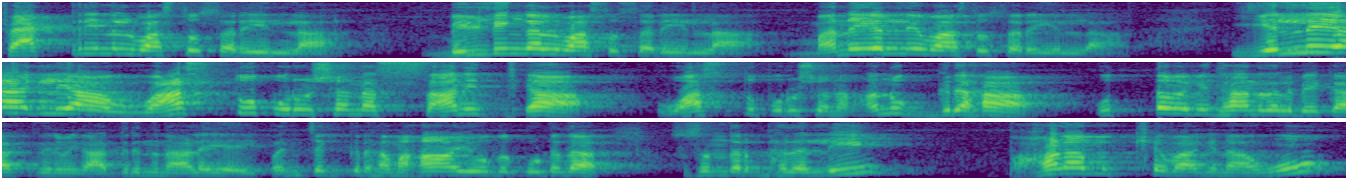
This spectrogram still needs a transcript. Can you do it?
ಫ್ಯಾಕ್ಟ್ರಿನಲ್ಲಿ ವಾಸ್ತು ಸರಿ ಇಲ್ಲ, ಬಿಲ್ಡಿಂಗಲ್ಲಿ ವಾಸ್ತು ಸರಿ ಇಲ್ಲ, ಮನೆಯಲ್ಲಿ ವಾಸ್ತು ಸರಿ ಇಲ್ಲ, ಎಲ್ಲೇ ಆಗಲಿ ಆ ವಾಸ್ತು ಪುರುಷನ ಸಾನ್ನಿಧ್ಯ, ವಾಸ್ತು ಪುರುಷನ ಅನುಗ್ರಹ ಉತ್ತಮ ವಿಧಾನದಲ್ಲಿ ಬೇಕಾಗ್ತದೆ ನಿಮಗೆ. ಆದ್ದರಿಂದ ನಾಳೆ ಈ ಪಂಚಗ್ರಹ ಮಹಾಯೋಗ ಕೂಟದ ಸುಸಂದರ್ಭದಲ್ಲಿ ಬಹಳ ಮುಖ್ಯವಾಗಿ ನಾವು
